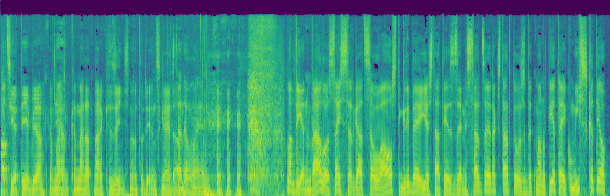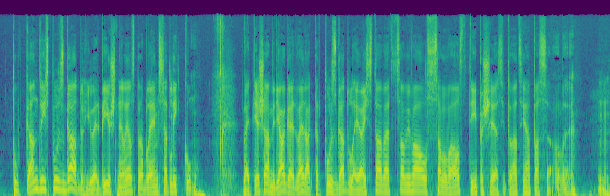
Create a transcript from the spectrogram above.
Pacietība, ja, kamēr, jā. kamēr atnāk ziņas no turienes gaidām. Tā domāju. Labdien! Vēlos aizsargāt savu valsti, gribēju iestāties zemesardzē, raksta Artūrs, bet manu pieteikumu izskata jau pu, gandrīz pusgadu, jo ir bijušas nelielas problēmas ar likumu. Vai tiešām ir jāgaida vairāk par pusgadu, lai aizstāvētu savu valsti, savu valsti tīpaši šajā situācijā pasaulē? Mm.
